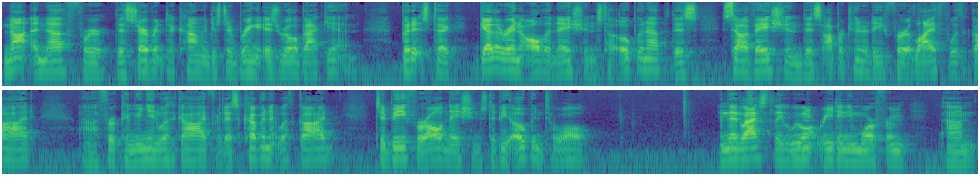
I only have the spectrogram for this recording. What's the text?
not enough for the servant to come and just to bring Israel back in, but it's to gather in all the nations, to open up this salvation, this opportunity for life with God, uh, for communion with God, for this covenant with God, to be for all nations, to be open to all. And then lastly, we won't read any more from um,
